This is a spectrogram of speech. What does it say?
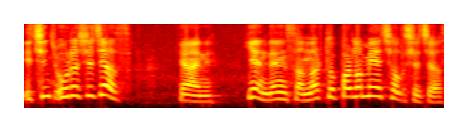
için uğraşacağız. Yani yeniden insanlar toparlamaya çalışacağız.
